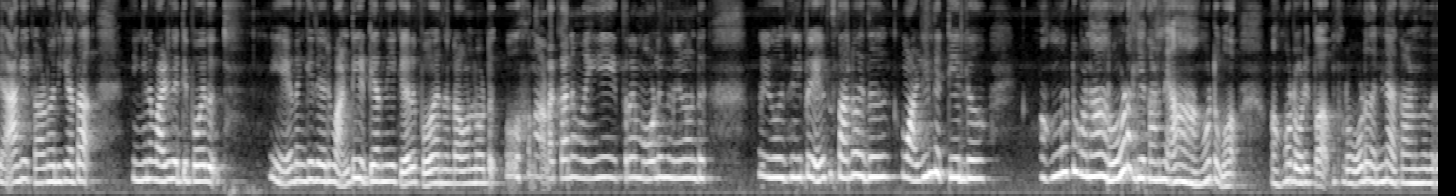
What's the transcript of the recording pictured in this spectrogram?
പ്രാഗി കാണും എനിക്ക് അതാ ഇങ്ങനെ വഴി തെറ്റിപ്പോയത്. ഏതെങ്കിലും ഒരു വണ്ടി കിട്ടിയായിരുന്നെങ്കിൽ കയറി പോകായിരുന്നു ടൗണിലോട്ട്. ഓ നടക്കാനും വയ്യേ ഇത്രയും മുകളിൽ നിന്ന് വീണോണ്ട്. അയ്യോ ഇനിയിപ്പോൾ ഏത് സ്ഥലമാണ് ഇത്? വഴിയും തെറ്റിയല്ലോ. അങ്ങോട്ട് പോകണം ആ റോഡല്ലേ കാണുന്നത് ആ അങ്ങോട്ട് പോവാം. അങ്ങോട്ട് ഓടിപ്പോവാം. റോഡ് തന്നെയാണ് കാണുന്നത്.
